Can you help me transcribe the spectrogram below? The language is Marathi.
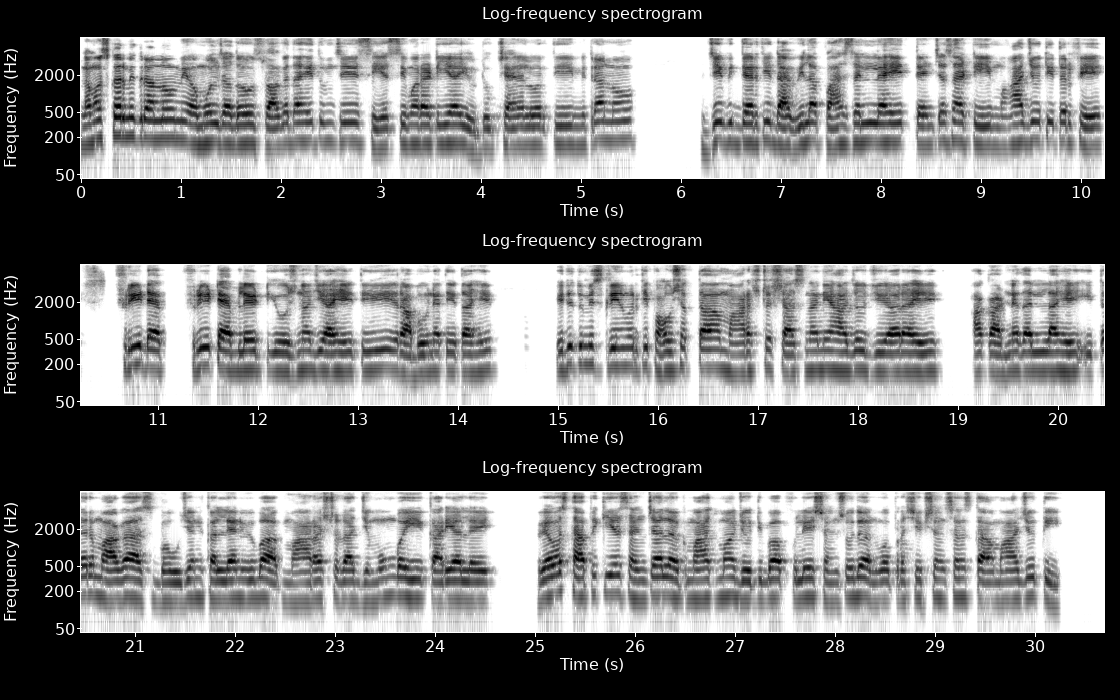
नमस्कार मित्रांनो मी अमोल जाधव. स्वागत आहे तुमचे सीएससी मराठी या युट्यूब चॅनलवरती मित्रांनो जे विद्यार्थी दहावीला पास झालेले आहेत त्यांच्यासाठी महाज्योतीतर्फे फ्री डॅब फ्री टॅबलेट योजना जी आहे ती राबवण्यात येत आहे. इथे तुम्ही स्क्रीनवरती पाहू शकता महाराष्ट्र शासनाने हा जो जी आर आहे हा काढण्यात आलेला आहे. इतर मागास बहुजन कल्याण विभाग महाराष्ट्र राज्य मुंबई कार्यालय व्यवस्थापकीय संचालक महात्मा ज्योतिबा फुले संशोधन व प्रशिक्षण संस्था महाज्योती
